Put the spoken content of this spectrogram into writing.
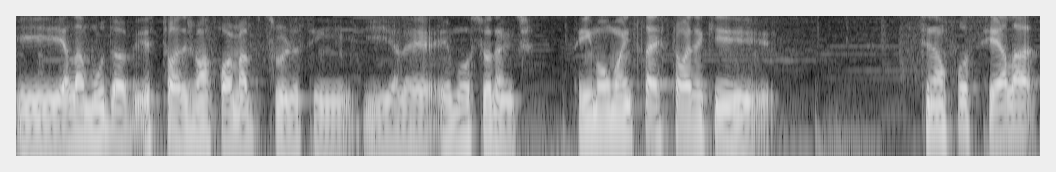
E ela muda a história de uma forma absurda, assim, e ela é emocionante. Tem momentos da história que, se não fosse ela,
